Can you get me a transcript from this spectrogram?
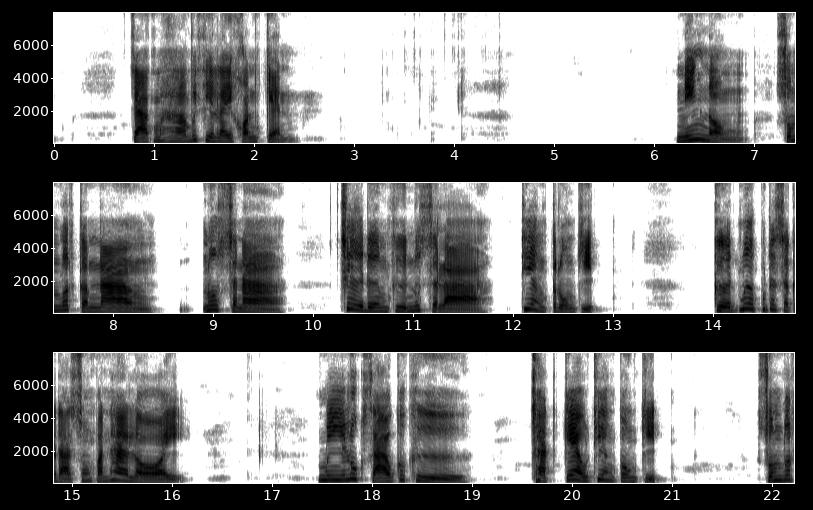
2550 จากมหาวิทยาลัยขอนแก่น นิ้งหน่อง สมรสกับนาง นุสนา ชื่อเดิมคือนุสลา เที่ยงตรงกิจ เกิดเมื่อพุทธศักราช 2500 มีลูกสาวก็คือ ฉัดแก้วเที่ยงตรงกิจ สมรส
